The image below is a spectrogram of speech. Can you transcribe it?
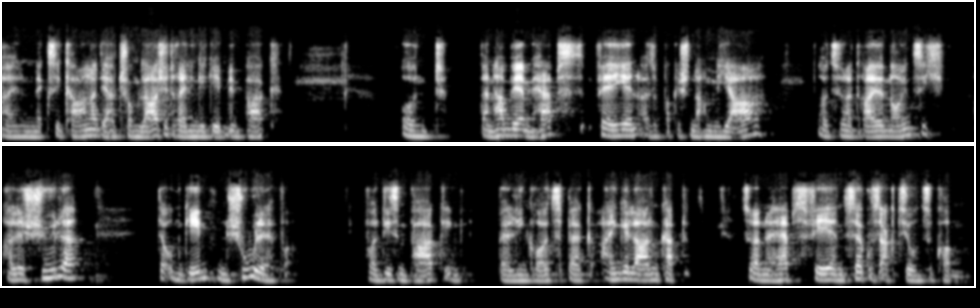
ein Mexikaner, der hat Jonglage-Training gegeben im Park. Und dann haben wir im Herbstferien, also praktisch nach einem Jahr, 1993, alle Schüler der umgebenden Schule von diesem Park in Berlin-Kreuzberg eingeladen gehabt, zu einer Herbstferien-Zirkusaktion zu kommen.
